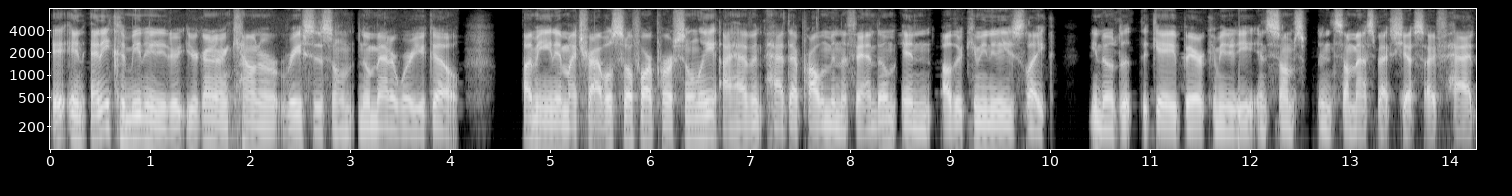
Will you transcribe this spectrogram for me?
in any community you're going to encounter racism no matter where you go. I mean in my travels so far personally i haven't had that problem in the fandom. In other communities like you know the, the gay bear community in some in some aspects yes i've had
